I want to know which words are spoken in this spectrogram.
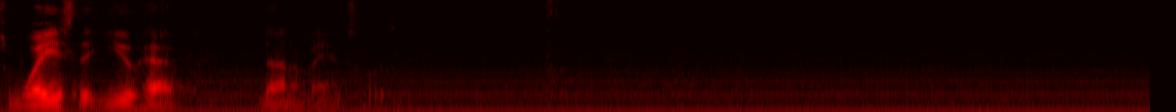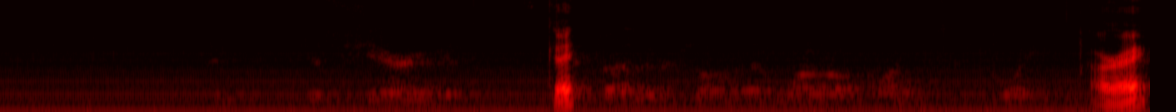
Some ways that you have done evangelism. Okay. All right.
